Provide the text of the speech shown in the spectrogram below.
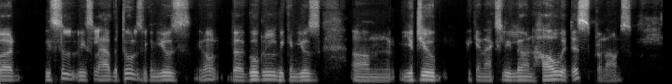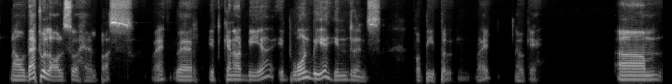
word, we still we still have the tools. We can use, you know, the Google. We can use um, YouTube. We can actually learn how it is pronounced. Now that will also help us. right? Where it cannot be a, it won't be a hindrance for people, right? Okay. Um,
